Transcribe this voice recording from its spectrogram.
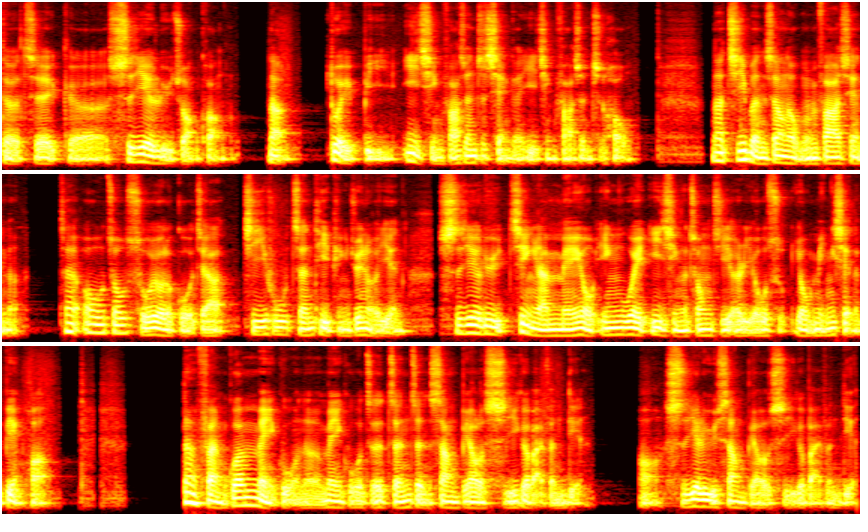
的这个失业率状况。那对比疫情发生之前跟疫情发生之后，那基本上呢，我们发现呢，在欧洲所有的国家，几乎整体平均而言，失业率竟然没有因为疫情的冲击而有所有明显的变化。但反观美国呢，美国则整整上标了十一个百分点哦，失业率上标了十一个百分点。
